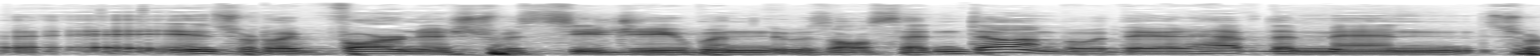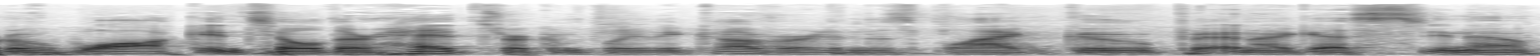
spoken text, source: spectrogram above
and sort of like varnished with CG when it was all said and done. But they would have the men sort of walk until their heads were completely covered in this black goop, and I guess you know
